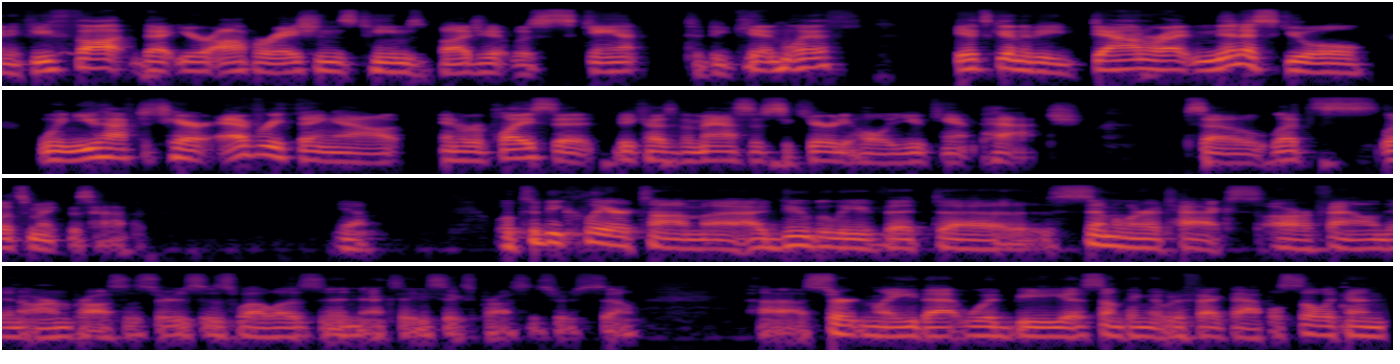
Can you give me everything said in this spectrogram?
And if you thought that your operations team's budget was scant to begin with, it's going to be downright minuscule when you have to tear everything out and replace it because of a massive security hole you can't patch. So let's let's make this happen. Yeah. Well, to be clear, Tom, uh, I do believe that uh, similar attacks are found in ARM processors as well as in x86 processors. So uh, certainly that would be uh, something that would affect Apple Silicon.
